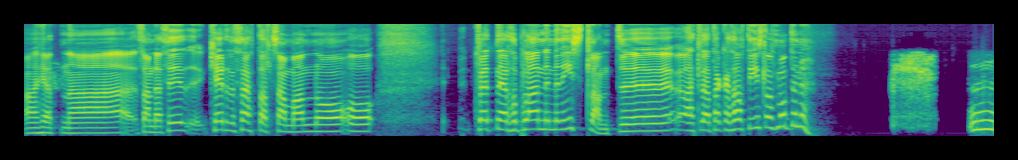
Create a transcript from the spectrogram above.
að hérna, þannig að þið keirðu þetta allt saman og, og hvernig er þá planið með Ísland? Uh, Ætlið að taka þátt í Íslandsmótinu? Mm,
